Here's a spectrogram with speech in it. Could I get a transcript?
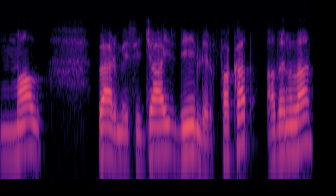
mal vermesi caiz değildir. Fakat adanılan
